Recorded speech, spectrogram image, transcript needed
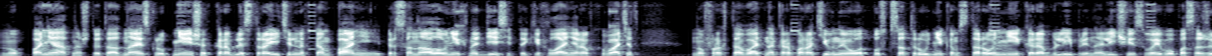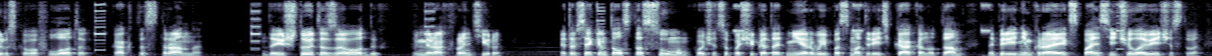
Ну, понятно, что это одна из крупнейших кораблестроительных компаний, и персонала у них на 10 таких лайнеров хватит, но фрахтовать на корпоративный отпуск сотрудникам сторонние корабли при наличии своего пассажирского флота как-то странно. Да и что это за отдых в мирах фронтира? Это всяким толстосумам хочется пощекотать нервы и посмотреть, как оно там, на переднем крае экспансии человечества –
